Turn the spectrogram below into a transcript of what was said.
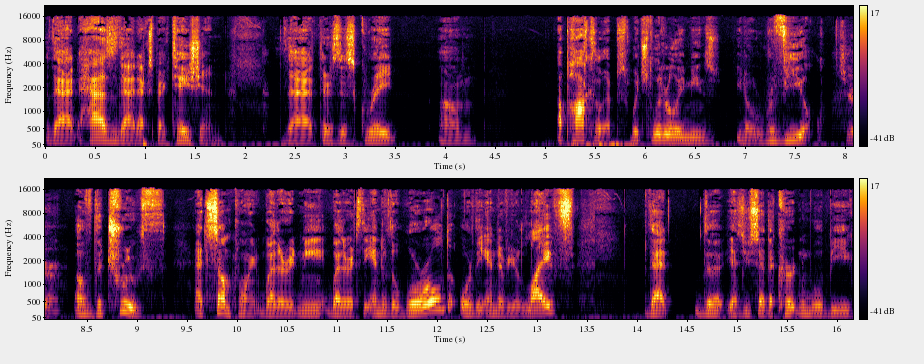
that has that expectation that there's this great um, apocalypse, which literally means, you know, reveal Sure. of the truth at some point, whether it mean whether it's the end of the world or the end of your life, that the as you said, the curtain will be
